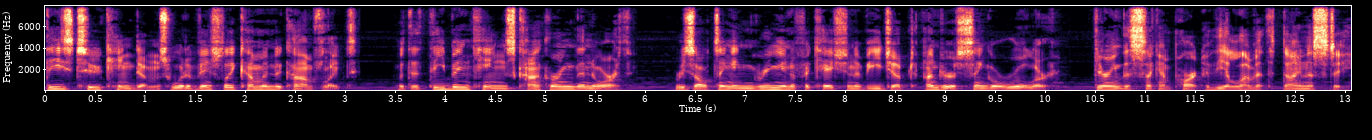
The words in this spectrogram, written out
These two kingdoms would eventually come into conflict, with the Theban kings conquering the north, resulting in reunification of Egypt under a single ruler during the second part of the 11th dynasty,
